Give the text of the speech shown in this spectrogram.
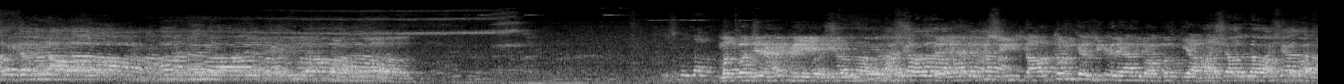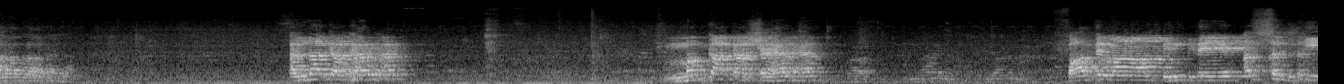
صلی اللہ متوجہ ہیں کہ کسی تعطل کے ذکر آل محمد کیا اللہ کا گھر مکہ کا شہر ہے۔ فاطمہ بنت اسد کی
